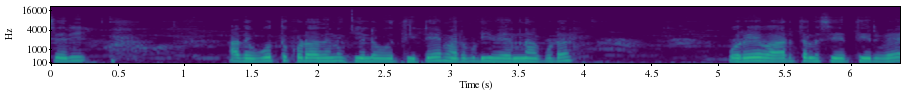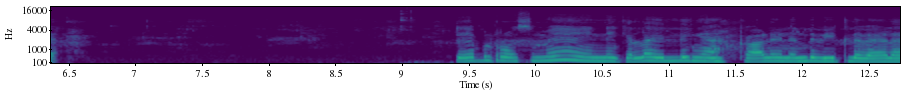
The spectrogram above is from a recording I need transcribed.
சரி அதை ஊற்றக்கூடாதுன்னு கீழே ஊற்றிட்டேன் மறுபடியும் வேணுன்னா கூட ஒரே வாரத்தில் சேர்த்திருவேன். டேபிள் ரோஸுமே இன்றைக்கெல்லாம் இல்லைங்க. காலையிலேருந்து வீட்டில் வேலை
